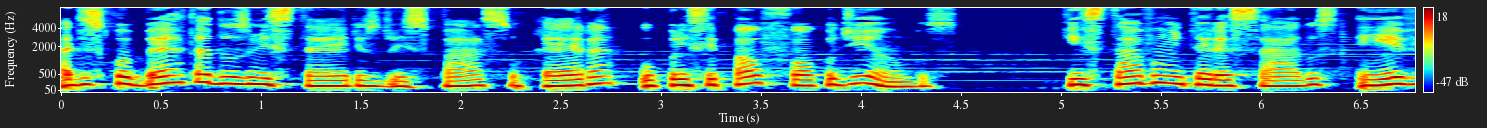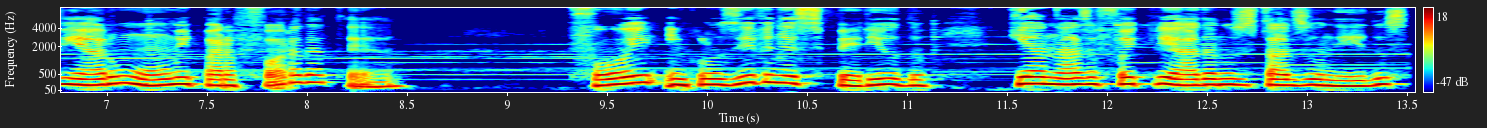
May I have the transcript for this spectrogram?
A descoberta dos mistérios do espaço era o principal foco de ambos, que estavam interessados em enviar um homem para fora da Terra. Foi, inclusive nesse período, que a NASA foi criada nos Estados Unidos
